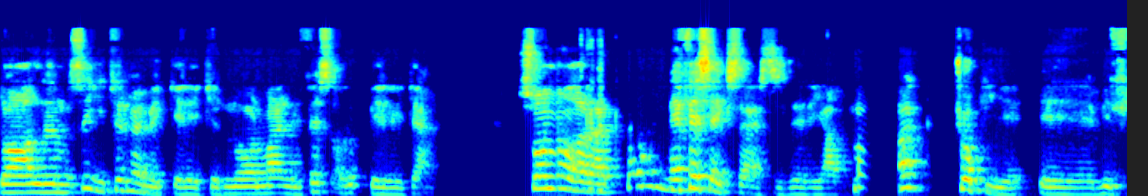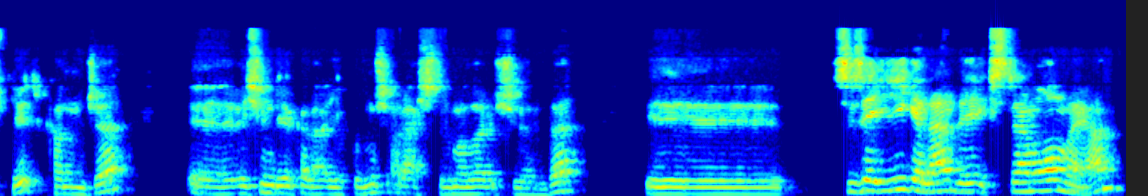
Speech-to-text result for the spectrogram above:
doğallığımızı yitirmemek gerekir normal nefes alıp verirken. Son olarak da nefes egzersizleri yapmak çok iyi e, bir fikir kanımca e, ve şimdiye kadar yapılmış araştırmalar ışığında e, size iyi gelen ve ekstrem olmayan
